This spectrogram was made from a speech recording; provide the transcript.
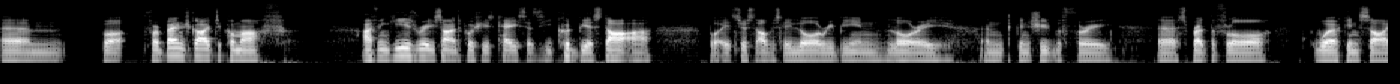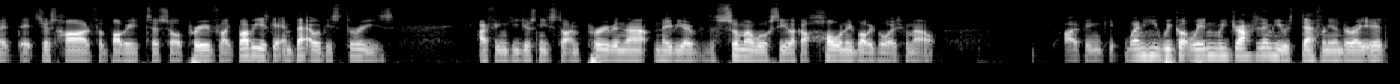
Um, but for a bench guy to come off, I think he is really starting to push his case as he could be a starter. But it's just obviously Lauri being Lauri and can shoot the three, uh, spread the floor, work inside. It's just hard for Bobby to sort of prove. Like Bobby is getting better with his threes. I think he just needs to start improving that. Maybe over the summer we'll see like a whole new Bobby Portis come out. I think when he we got when we drafted him, he was definitely underrated.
